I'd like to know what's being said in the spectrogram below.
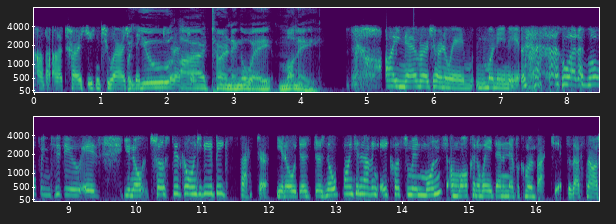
on, a- on a Thursdays and two hours. But you the rest of- are turning away money. I never turn away money, Neil. what I'm hoping to do is, you know, trust is going to be a big factor. You know, there's there's no point in having a customer in once and walking away then and never coming back to you. So that's not.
